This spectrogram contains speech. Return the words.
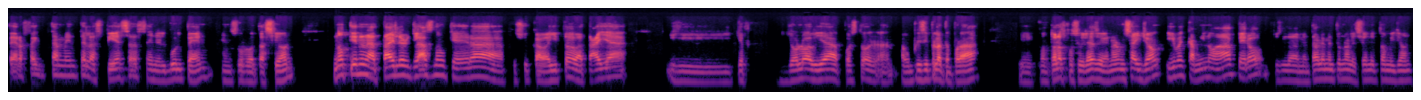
perfectamente las piezas en el bullpen, en su rotación. No tienen a Tyler Glasnow, que era pues, su caballito de batalla y que yo lo había puesto a, un principio de la temporada eh, con todas las posibilidades de ganar un Cy Young. Iba en camino a, pero pues, lamentablemente una lesión de Tommy John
